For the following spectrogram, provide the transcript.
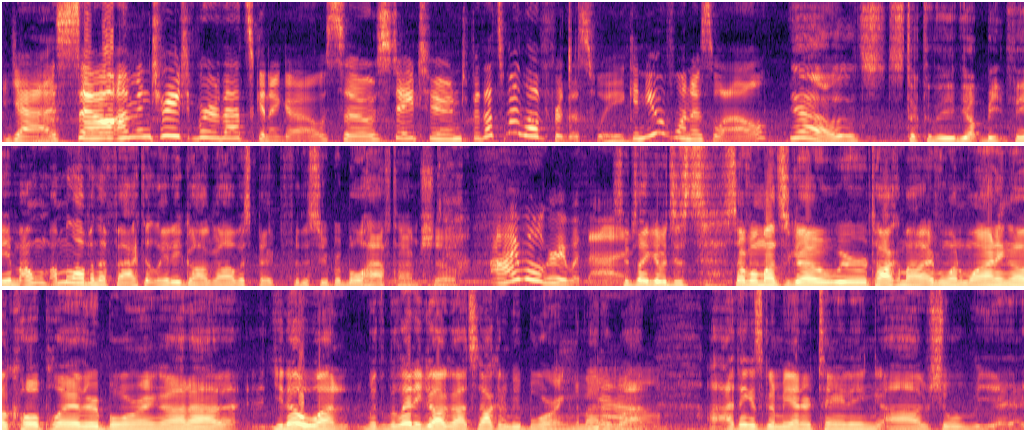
Yeah, so I'm intrigued where that's gonna go. So stay tuned. But that's my love for this week, and you have one as well. yeah, let's stick to the, the upbeat theme. I'm, I'm loving the fact that Lady Gaga was picked for the Super Bowl halftime show. I will agree with that. Seems like it was just several months ago. We were talking about everyone whining, "Oh, Coldplay, they're boring." On uh, you know, one with, with Lady Gaga, it's not going to be boring no matter No. what. I think it's going to be entertaining. Uh, she'll. Be, uh,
